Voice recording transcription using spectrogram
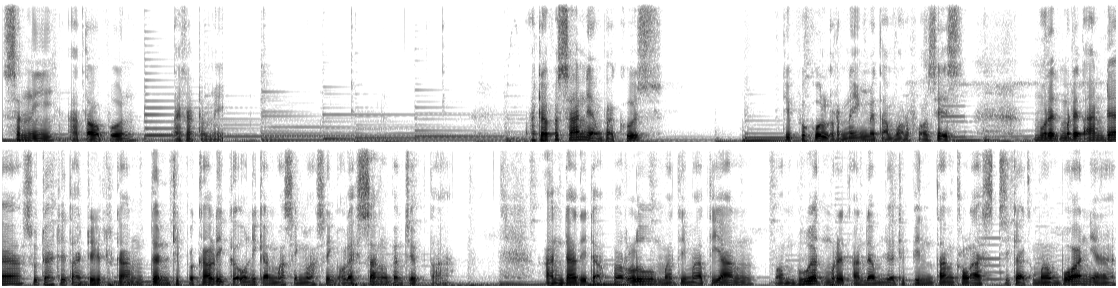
seni, ataupun akademik. Ada pesan yang bagus di buku Learning Metamorphosis murid-murid Anda sudah ditakdirkan dan dibekali keunikan masing-masing oleh Sang Pencipta. Anda tidak perlu mati-matian membuat murid Anda menjadi bintang kelas jika kemampuannya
